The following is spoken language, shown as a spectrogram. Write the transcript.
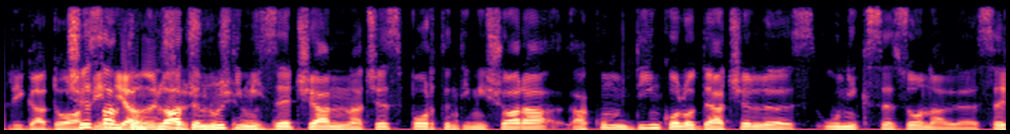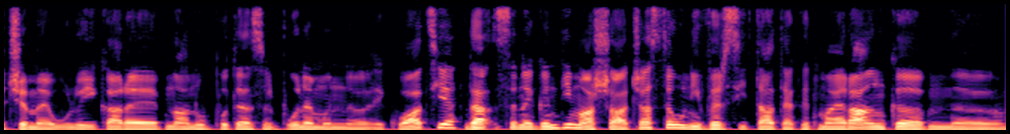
Liga a doua Ce s-a fiind ea întâmplat însăși în ultimii rușinoasă. 10 ani în acest sport în Timișoara, acum dincolo de acel unic sezon al SCM-ului, care na, nu putem să-l punem în uh, ecuație, dar să ne gândim așa, această universitate, cât mai era încă, uh,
